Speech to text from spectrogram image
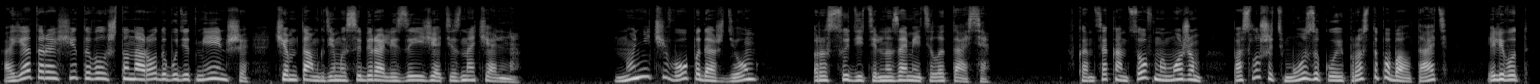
а я-то рассчитывал, что народу будет меньше, чем там, где мы собирались заезжать изначально». «Ну ничего, подождем, рассудительно заметила Тася. «В конце концов, мы можем послушать музыку и просто поболтать. Или вот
